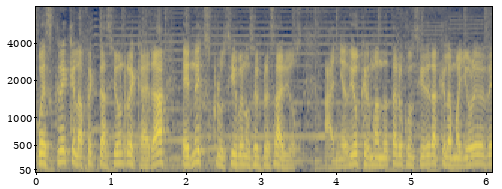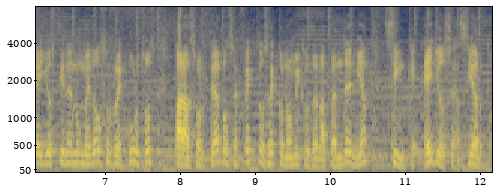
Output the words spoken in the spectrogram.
pues cree que la afectación recaerá en exclusiva en los empresarios. Añadió que el mandatario considera que la mayoría de ellos tienen numerosos recursos para sortear los efectos económicos de la pandemia sin que ello sea cierto.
